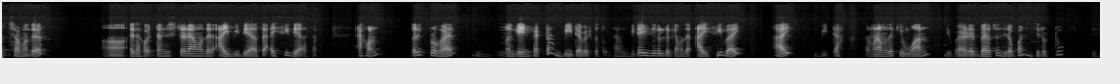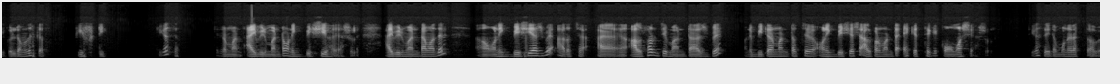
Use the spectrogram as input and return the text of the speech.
হচ্ছে আমাদের এই দেখো ট্রানজিস্টরে আমাদের আইবি দেওয়া আছে আইসি দেওয়া আছে। এখন তড়িৎ প্রবাহের গেইন ফ্যাক্টর বিটা বের করতে হবে। বিটা ইজিক্যাল টু কি? আমাদের আইসি বাই আই বিটা তার মানে আমাদের কি? ওয়ান ডিভাইডেড বাই হচ্ছে zero point zero two equal to আমাদের কত? ফিফটি ঠিক আছে? এটার মান আইবির মানটা অনেক বেশি হয় আসলে। আইবির মানটা আমাদের অনেক বেশি আসবে আর হচ্ছে আলফার যে মানটা আসবে মানে বিটার মানটা হচ্ছে অনেক বেশি আসে, আলফার মানটা একের থেকে কম আসে আসলে। ঠিক আছে? এটা মনে রাখতে হবে।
